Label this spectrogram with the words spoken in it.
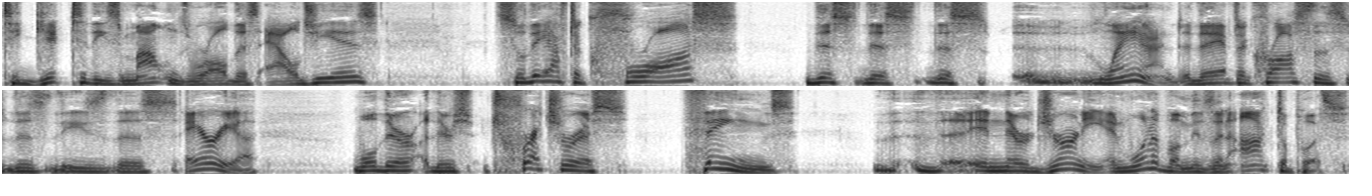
to get to these mountains where all this algae is. So they have to cross this this this uh, land. They have to cross this this these this area. Well, there there's treacherous things th- th- in their journey, and one of them is an octopus.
